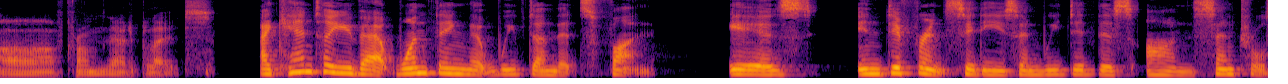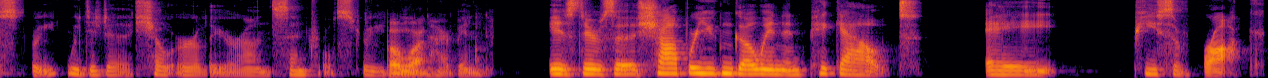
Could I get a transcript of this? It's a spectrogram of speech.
uh, from that place. I can tell you that one thing that we've done that's fun is in different cities, and we did this on Central Street. We did a show earlier on Central Street But in what? Harbin. Is there's a shop where you can go in and pick out a piece of rock,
